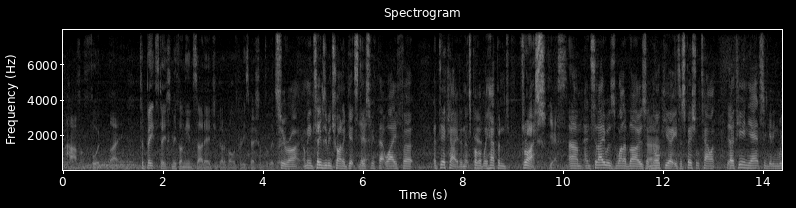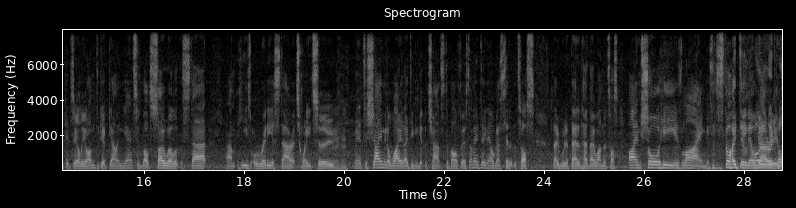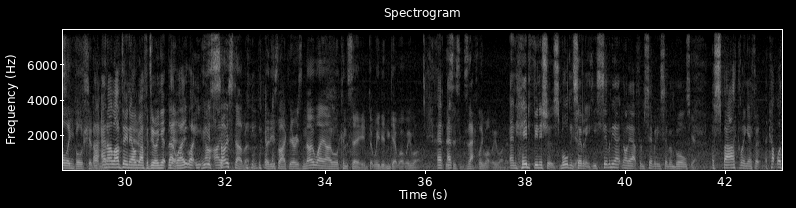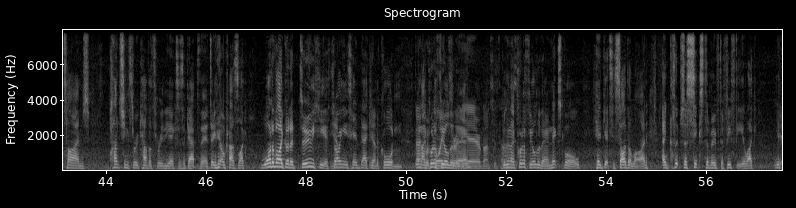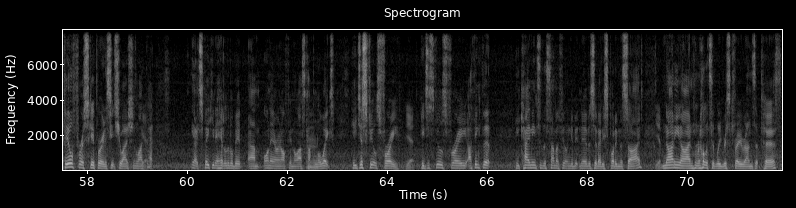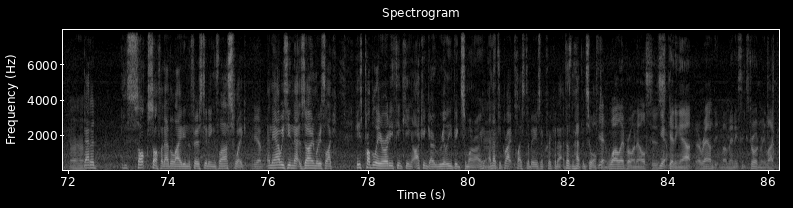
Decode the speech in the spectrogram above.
half a foot. Like to beat Steve Smith on the inside edge, you've got to bowl a pretty special delivery. Too right. I mean, teams have been trying to get Steve Yeah. Smith that way for a decade, and it's probably happened thrice. Yes. Um, and today was one of those, and Uh-huh. Nortje is a special talent. Yep. Both he and Jansen getting wickets early on to get going. Jansen bowled so well at the start. Um, he's already a star at 22. Mm-hmm. I mean, it's a shame in a way they didn't get the chance to bowl first. I know Dean Elgar said at the toss they would have batted had they won the toss. I'm sure he is lying because that's the way Dean Elgar Totally is. calling bullshit on Uh, and I love Dean Elgar Yeah. for doing it that Yeah. way. Like he is I- so stubborn that he's like, there is no way I will concede that we didn't get what we want. And- this and- is exactly what we wanted. and head finishes more than 70. He's 78 not out from 77 balls. Yeah. A sparkling effort. A couple of times punching through cover through the X as a gap there. Dean Elgar's like, what have I got to do here? Throwing his head back in the cordon. Then they put a fielder through the there. air a bunch of But then they put a fielder there. Next ball, head gets inside the line and clips a six to move to 50. You're like, you Yeah. feel for a skipper in a situation like Yeah. that. You know, speaking ahead a little bit um, on air and off in the last couple of weeks, he just feels free. Mm. Yeah. He just feels free. I think that he came into the summer feeling a bit nervous about his spot in the side. Yep. 99 relatively risk-free runs at Perth. Uh-huh. Batted his socks off at Adelaide in the first innings last week. Yep. And now he's in that zone where he's like, he's probably already thinking, I can go really big tomorrow. And that's a great place to be as a cricketer. It doesn't happen too often. Mm. yeah, while everyone else is Yeah. getting out around him. I mean, it's extraordinary. Like,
